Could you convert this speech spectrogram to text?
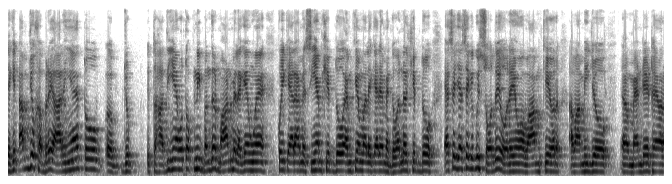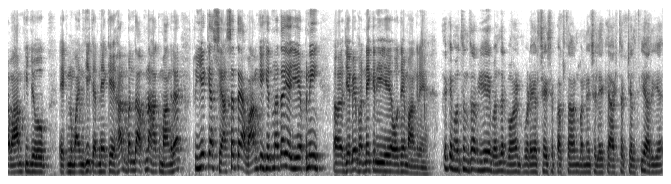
लेकिन अब जो खबरें आ रही हैं तो जो इतिहादी हैं, वो तो अपनी बंदर बांड में लगे हुए हैं। कोई कह रहा है, हमें सीएम शिप दो एम क्यू एम वाले कह रहे हैं, हमें गवर्नरशिप दो। ऐसे जैसे कि कोई सौदे हो रहे हों आवाम के और अवामी जो मैंडेट है और आवाम की जो एक नुमाइंदगी करने के, हर बंदा अपना हक मांग रहा है। तो ये क्या सियासत है? आवाम की खिदमत है या ये अपनी जेबें भरने के लिए ये अहदे मांग रहे हैं? देखिए, मोहसन साहब, ये बंदर बांड बड़े अरसे से पाकिस्तान बनने से लेकर आज तक चलती आ रही है।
